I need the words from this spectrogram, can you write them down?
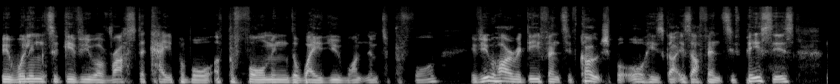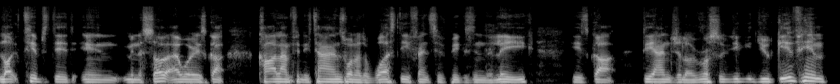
be willing to give you a roster capable of performing the way you want them to perform. If you hire a defensive coach, but all he's got is offensive pieces, like Thibs did in Minnesota, where he's got Karl Anthony Towns, one of the worst defensive bigs in the league, he's got D'Angelo Russell. You, you give him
